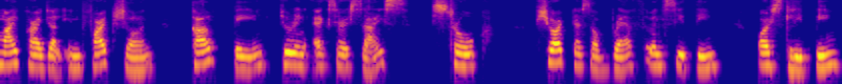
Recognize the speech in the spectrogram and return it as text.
myocardial infarction, calf pain during exercise, stroke, shortness of breath when sitting, or sleeping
